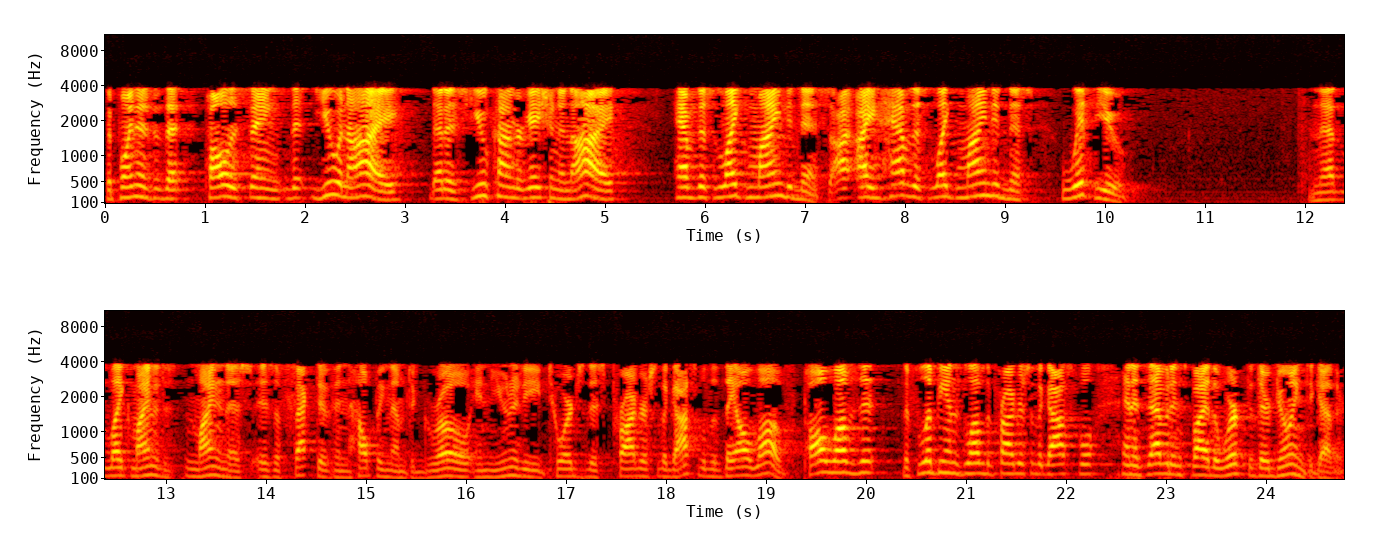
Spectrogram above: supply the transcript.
The point is, is that Paul is saying that you and I that is, you, congregation, and I have this like mindedness. I, I have this like mindedness with you. And that like mindedness is effective in helping them to grow in unity towards this progress of the gospel that they all love. Paul loves it. The Philippians love the progress of the gospel, and it's evidenced by the work that they're doing together.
